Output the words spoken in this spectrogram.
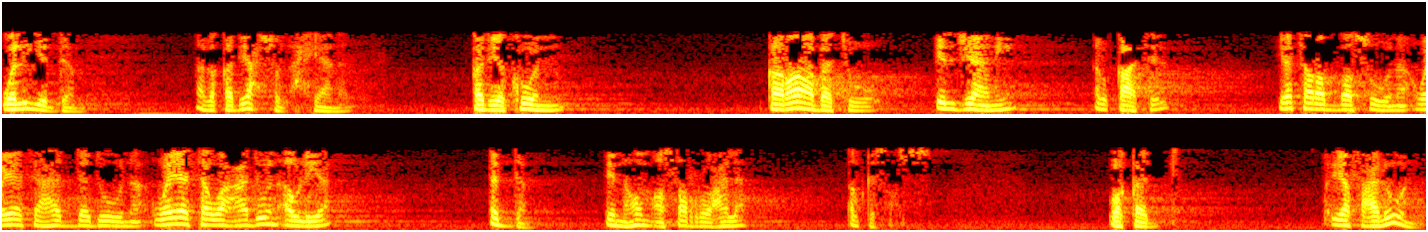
ولي الدم هذا قد يحصل أحيانا. قد يكون قرابة الجاني القاتل يتربصون ويتهددون ويتوعدون أولياء الدم إن هم أصروا على القصاص. وقد يفعلون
